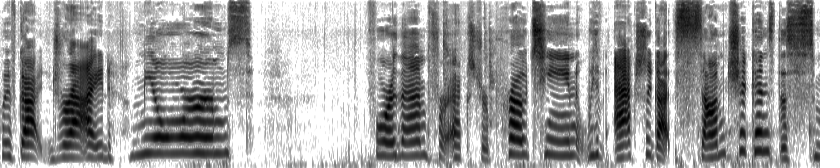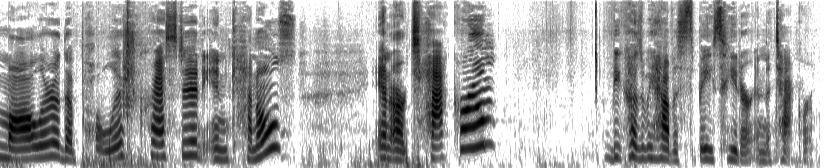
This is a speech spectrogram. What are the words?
We've got dried mealworms for them for extra protein. We've actually got some chickens, the smaller, the Polish crested in kennels in our tack room because we have a space heater in the tack room.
